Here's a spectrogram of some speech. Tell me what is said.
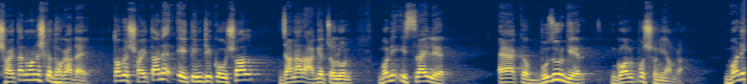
শয়তান মানুষকে ধোকা দেয়? তবে শয়তানের এই তিনটি কৌশল জানার আগে চলুন বনি ইসরায়েলের এক বুজুর্গের গল্প শুনি আমরা। বনি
